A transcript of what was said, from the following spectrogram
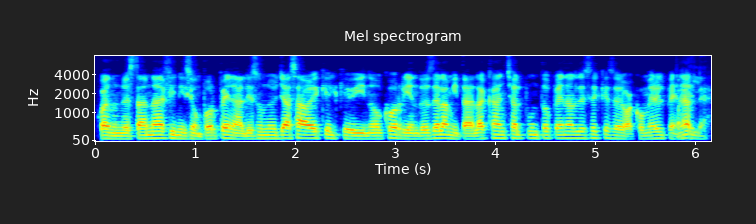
cuando uno está en una definición por penales, uno ya sabe que el que vino corriendo desde la mitad de la cancha al punto penal es el que se va a comer el penal.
